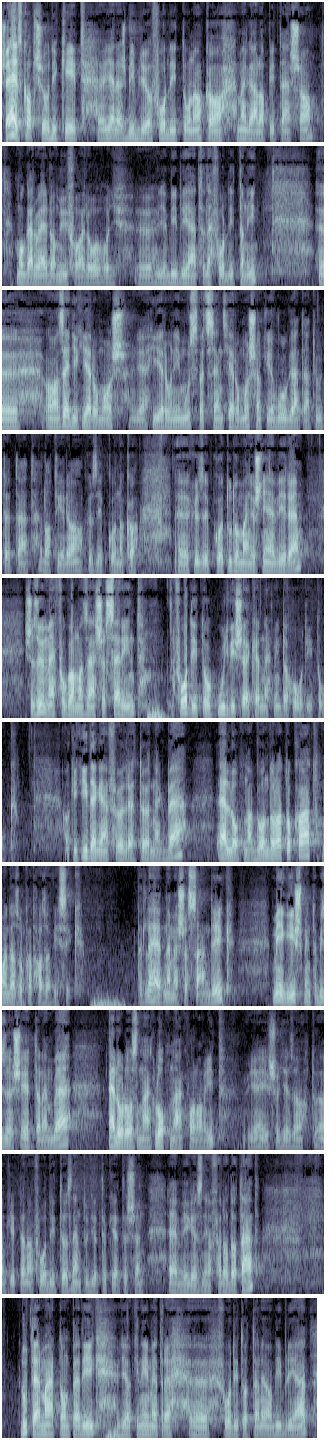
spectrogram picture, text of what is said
És ehhez kapcsolódik két jeles biblia fordítónak a megállapítása, magáról erre a műfajról, hogy, hogy a Bibliát lefordítani. Az egyik Jeromos, ugye Hieronymus, vagy Szent Jeromos, aki a vulgátát ültette át latinra, a középkornak a középkor tudományos nyelvére, és az ő megfogalmazása szerint fordítók úgy viselkednek, mint a hódítók, akik idegen földre törnek be, ellopnak gondolatokat, majd azokat hazaviszik. Tehát lehet nemes a szándék, Mégis, mint a bizonyos értelemben eloroznánk, lopnánk valamit, ugye, és hogy ez a, tulajdonképpen a fordító az nem tudja tökéletesen elvégezni a feladatát. Luther Márton pedig, ugye, aki németre fordította le a Bibliát,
